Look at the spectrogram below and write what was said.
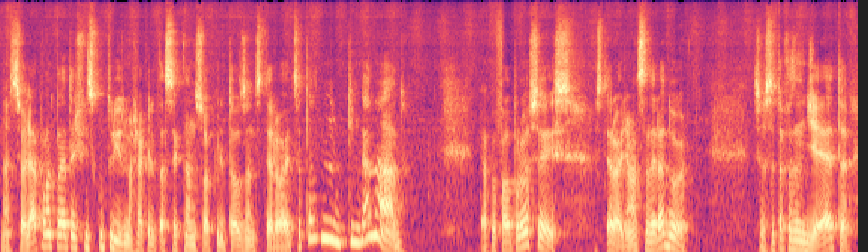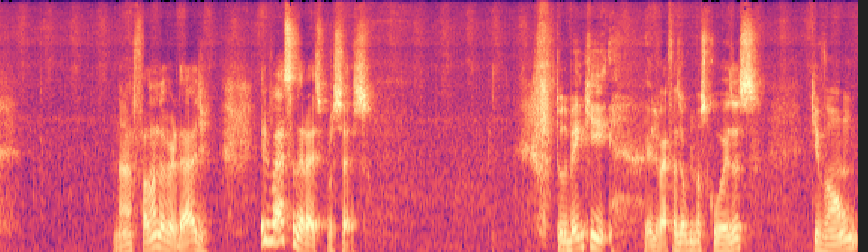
Né? Se olhar para um atleta de fisiculturismo achar que ele está secando só porque ele está usando esteroide, você está muito enganado. É o que eu falo para vocês. O esteroide é um acelerador. Se você está fazendo dieta, né, falando a verdade, ele vai acelerar esse processo. Tudo bem que ele vai fazer algumas coisas que vão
